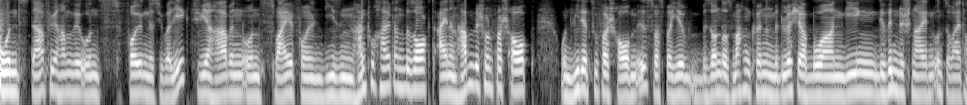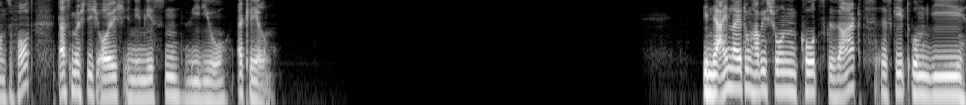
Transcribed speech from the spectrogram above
Und dafür haben wir uns Folgendes überlegt. Wir haben uns zwei von diesen Handtuchhaltern besorgt. Einen haben wir schon verschraubt und wie der zu verschrauben ist, was wir hier Besonderes machen können mit Löcher bohren, gegen Gewinde schneiden und so weiter und so fort, das möchte ich euch in dem nächsten Video erklären. In der Einleitung habe ich schon kurz gesagt, es geht um die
